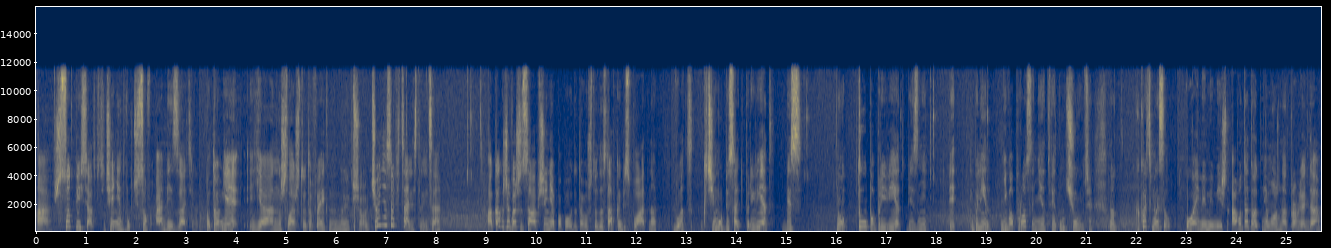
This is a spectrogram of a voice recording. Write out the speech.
А, 650 в течение двух часов обязательно. Потом я, я нашла, что это фейк, ну и что? Чего не с официальной страницы, а? А как же ваше сообщение по поводу того, что доставка бесплатна? Вот к чему писать привет без... Ну, тупо привет, без ни... Блин, ни вопроса, ни ответа, ничего. Ну, какой смысл? Ой, мимимишно. А вот это вот мне можно отправлять, да?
